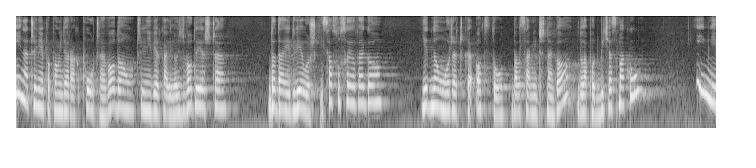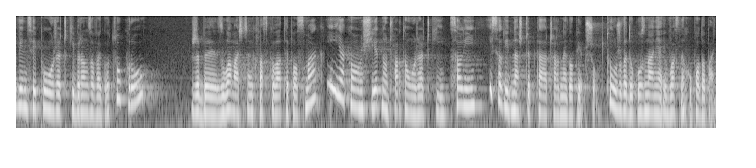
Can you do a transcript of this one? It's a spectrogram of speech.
I naczynie po pomidorach płuczę wodą, czyli niewielka ilość wody jeszcze. Dodaję dwie łyżki sosu sojowego, jedną łyżeczkę octu balsamicznego dla podbicia smaku i mniej więcej pół łyżeczki brązowego cukru, żeby złamać ten kwaskowaty posmak i jakąś jedną czwartą łyżeczki soli i solidna szczypta czarnego pieprzu. Tu już według uznania i własnych upodobań.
